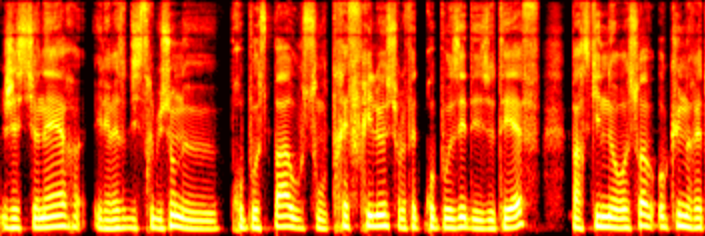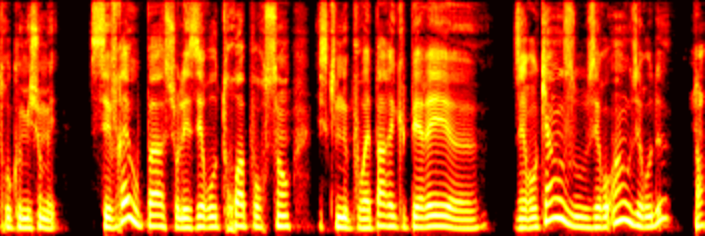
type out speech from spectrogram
gestionnaires et les réseaux de distribution ne proposent pas ou sont très frileux sur le fait de proposer des ETF parce qu'ils ne reçoivent aucune rétrocommission. Mais c'est vrai ou pas Sur les 0,3%, est-ce qu'ils ne pourraient pas récupérer 0,15 euh, ou 0,1 ou 0,2 Non.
